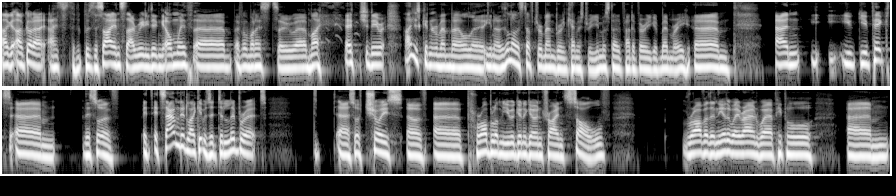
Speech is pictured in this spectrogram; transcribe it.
I've got a. I, it was the science that I really didn't get on with, uh, if I'm honest. So uh, my engineer, I just couldn't remember all the. You know, there's a lot of stuff to remember in chemistry. You must have had a very good memory. Um, and you you picked um, this sort of. It, it sounded like it was a deliberate uh, sort of choice of a problem you were going to go and try and solve rather than the other way around where people um,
